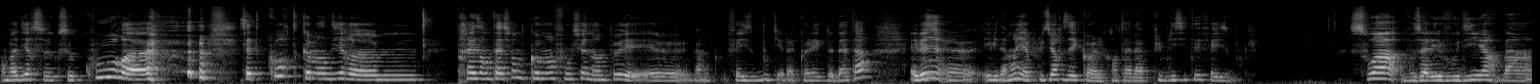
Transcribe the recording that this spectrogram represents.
on va dire ce, court, euh, cette courte, comment dire, euh, présentation de comment fonctionne un peu ben, Facebook et la collecte de data, eh bien évidemment il y a plusieurs écoles quant à la publicité Facebook. Soit vous allez vous dire, ben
